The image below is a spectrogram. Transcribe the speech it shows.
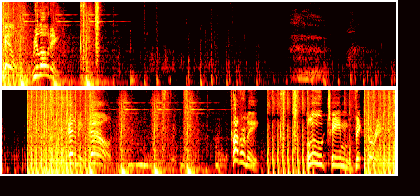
Kill! Reloading! Cover me! Blue team victory!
